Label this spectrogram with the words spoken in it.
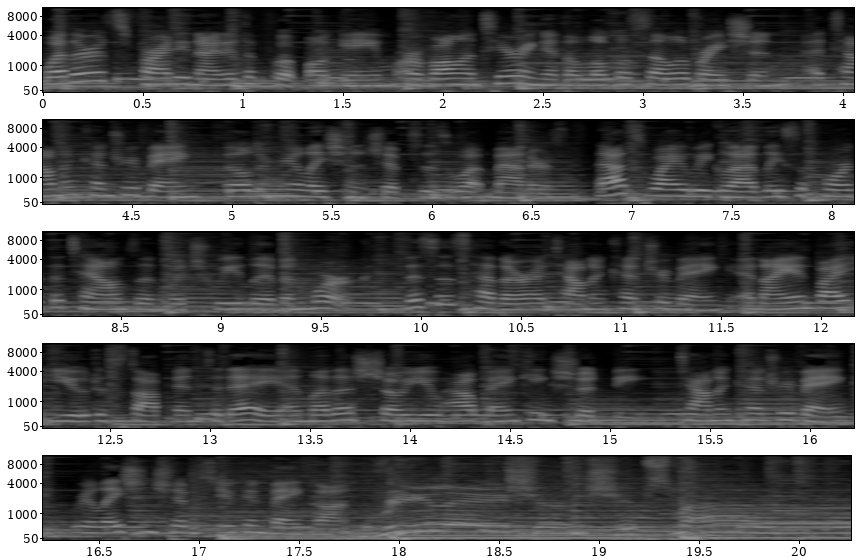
Whether it's Friday night at the football game or volunteering at the local celebration, at Town and Country Bank, building relationships is what matters. That's why we gladly support the towns in which we live and work. This is Heather at Town and Country Bank, and I invite you to stop in today and let us show you how banking should be. Town and Country Bank, relationships you can bank on. Relationships matter.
